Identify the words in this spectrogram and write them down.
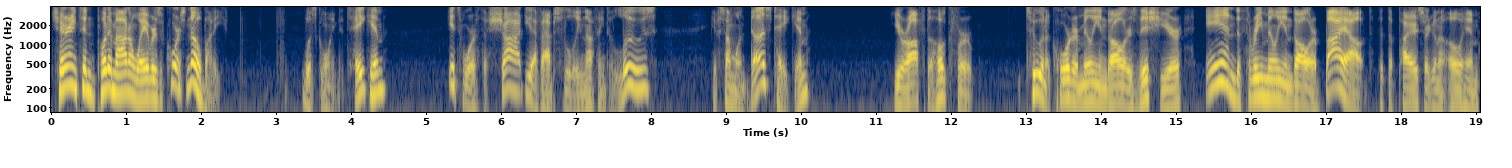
Cherington put him out on waivers. Of course, nobody was going to take him. It's worth a shot. You have absolutely nothing to lose. If someone does take him, you're off the hook for two and a quarter million dollars this year and a three million dollar buyout that the Pirates are going to owe him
